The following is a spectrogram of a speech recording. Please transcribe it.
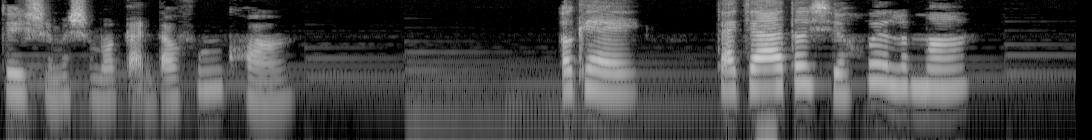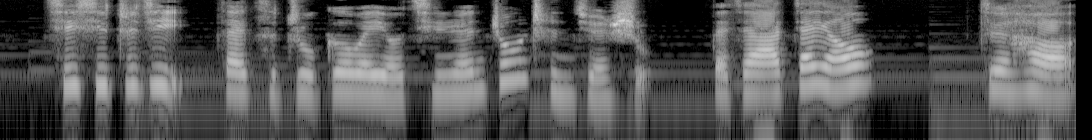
对什么什么感到疯狂。OK，大家都学会了吗？七夕之际，再次祝各位有情人终成眷属，大家加油！最后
